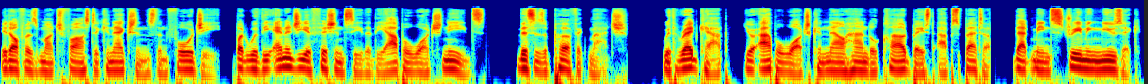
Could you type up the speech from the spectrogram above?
It offers much faster connections than 4G, but with the energy efficiency that the Apple Watch needs. This is a perfect match. With RedCap, your Apple Watch can now handle cloud-based apps better. That means streaming music,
